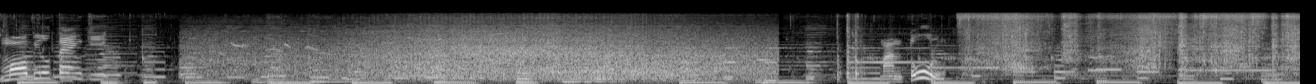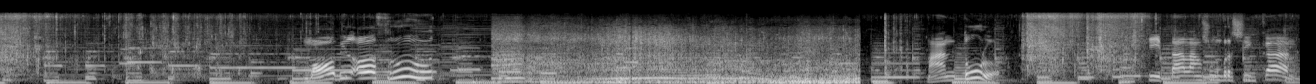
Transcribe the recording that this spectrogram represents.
Mobil tangki. Mantul. Mobil off-road. Mantul. Kita langsung bersihkan.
